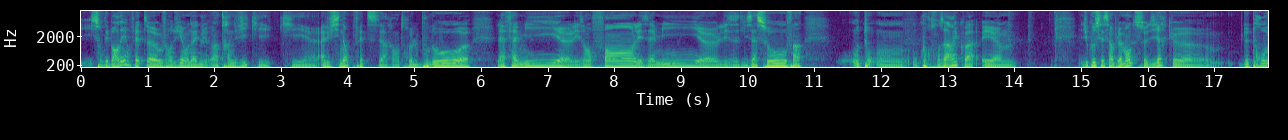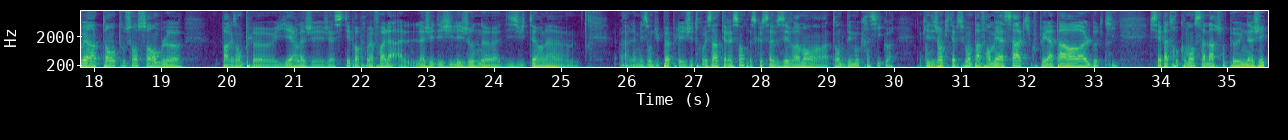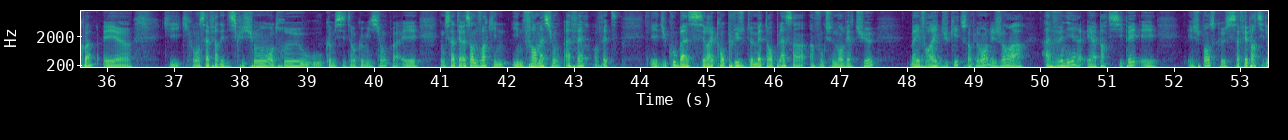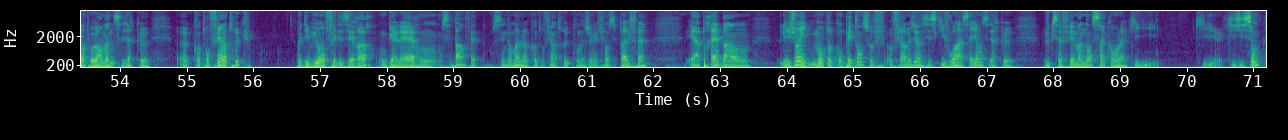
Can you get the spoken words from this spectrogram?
ils sont débordés en fait. Euh, Aujourd'hui, on a un train de vie qui est, qui est euh, hallucinant en fait. Entre le boulot, euh, la famille, les enfants, les amis, les, les assos, enfin, on, court sans arrêt quoi. Et, du coup, c'est simplement de se dire que de trouver un temps tous ensemble. par exemple, hier, là, j'ai assisté pour la première fois à la- à l'AG des Gilets jaunes à 18h, là, à la Maison du Peuple, et j'ai trouvé ça intéressant parce que ça faisait vraiment un temps de démocratie, quoi. Donc il y a des gens qui étaient absolument pas formés à ça, qui coupaient la parole, d'autres qui qui savaient pas trop comment ça marche un peu une AG, quoi, et euh, qui, qui commençaient à faire des discussions entre eux ou, ou comme si c'était en commission, quoi. Et donc c'est intéressant de voir qu'il y, a une- il y a une formation à faire, en fait. Et du coup, bah, c'est vrai qu'en plus de mettre en place un, un fonctionnement vertueux, bah, il faudra éduquer tout simplement les gens à, à venir et à participer. Et, et je pense que ça fait partie de l'empowerment, c'est-à-dire que euh, quand on fait un truc, au début on fait des erreurs, on galère, on, on sait pas en fait. C'est normal hein, quand on fait un truc qu'on n'a jamais fait, on sait pas le faire. Et après, ben, les gens ils montent en compétence au, fur et à mesure. C'est ce qu'ils voient à Saillant, c'est-à-dire que vu que ça fait maintenant 5 ans là qu'ils qui, euh, qui y sont,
